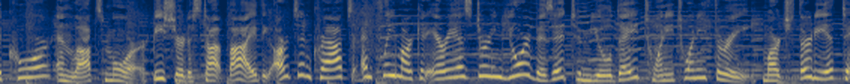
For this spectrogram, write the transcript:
decor, and lots more. Be sure to stop by the arts and crafts and flea market areas during your visit to Mule Day 2023, March 30th to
